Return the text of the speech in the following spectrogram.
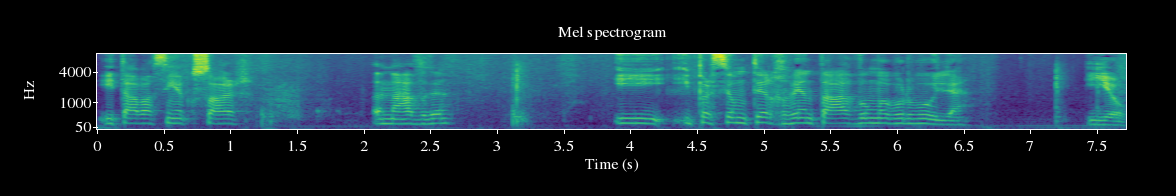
e estava assim a coçar a nádega e, e pareceu-me ter reventado uma borbulha. E eu,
